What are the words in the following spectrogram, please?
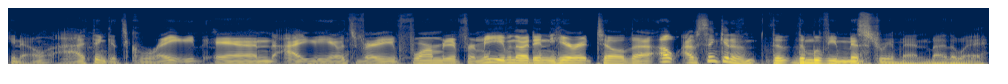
You know, I think it's great, and I, you know, it's very formative for me. Even though I didn't hear it till the oh, I was thinking of the, the movie Mystery Men, by the way.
